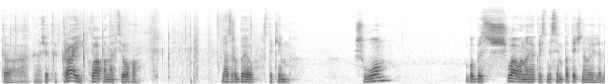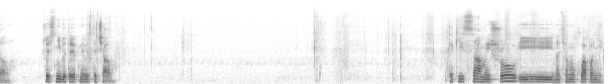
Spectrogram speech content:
Так, значить, край клапана цього я зробив з таким швом, бо без шва воно якось несимпатично виглядало. Щось нібито як не вистачало. Такий самий шов і на цьому клапані,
